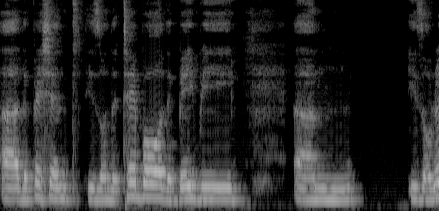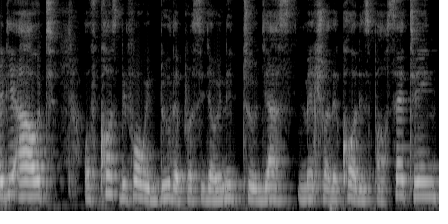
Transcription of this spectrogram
Uh, the patient is on the table, the baby um, is already out. Of course, before we do the procedure, we need to just make sure the cord is pulsating,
